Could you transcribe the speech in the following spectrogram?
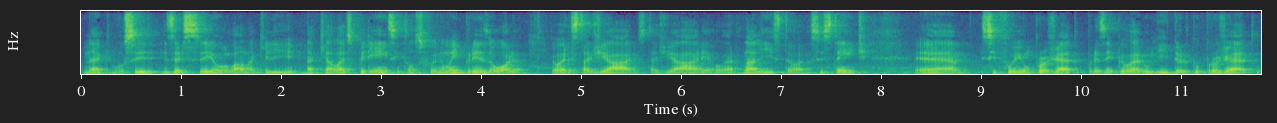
né, que você exerceu lá naquele, naquela experiência. Então, se foi numa empresa, olha, eu era estagiário, estagiária, eu era analista, eu era assistente. É, se foi um projeto, por exemplo, eu era o líder do projeto,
